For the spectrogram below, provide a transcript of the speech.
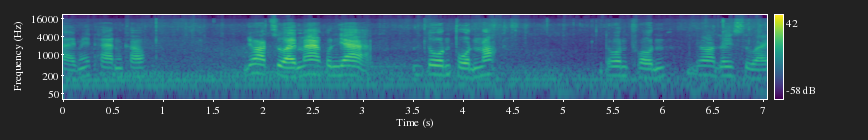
ถ่ายไม่ทันเขายอดสวยมากคุณย่าโดนฝนเนาะโดนฝน ยอดเลยสวย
